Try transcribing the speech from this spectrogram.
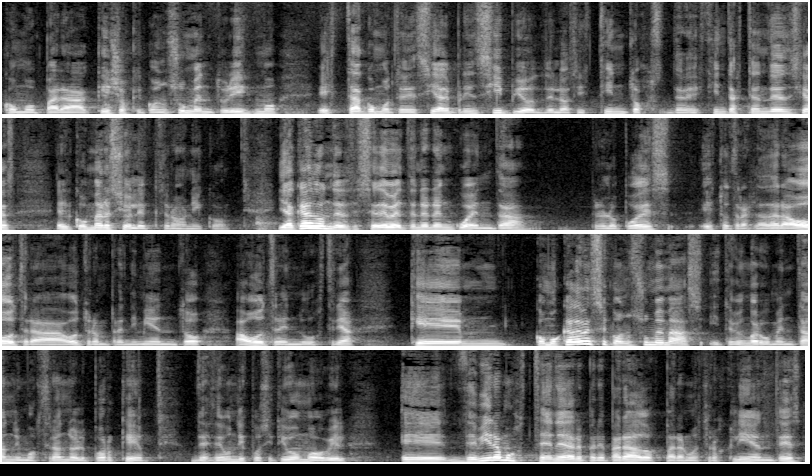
como para aquellos que consumen turismo, está, como te decía al principio, de, los distintos, de las distintas tendencias, el comercio electrónico. Y acá es donde se debe tener en cuenta, pero lo puedes esto trasladar a otra, otro emprendimiento, a otra industria, que mm, como cada vez se consume más, y te vengo argumentando y mostrando el por qué desde un dispositivo móvil, eh, debiéramos tener preparados para nuestros clientes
